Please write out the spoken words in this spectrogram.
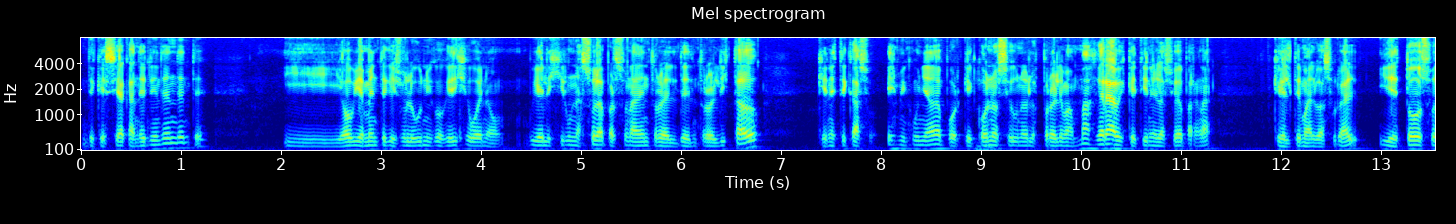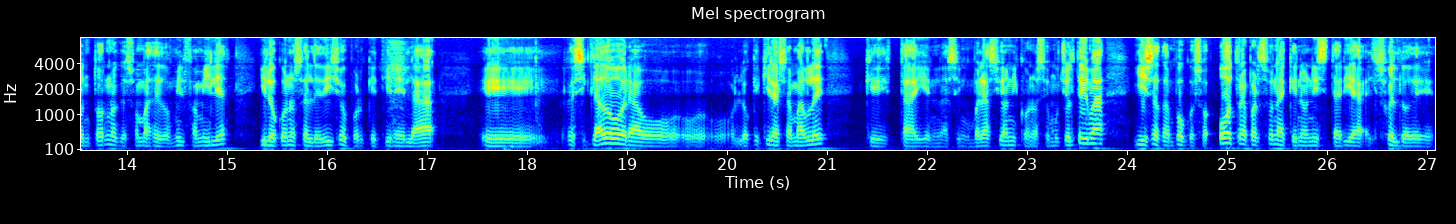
de que sea candidato a intendente. Y obviamente que yo lo único que dije, bueno, voy a elegir una sola persona dentro del, dentro del listado, que en este caso es mi cuñada porque conoce uno de los problemas más graves que tiene la ciudad de Paraná, que es el tema del basural, y de todo su entorno, que son más de 2.000 familias, y lo conoce al dedillo porque tiene la eh, recicladora o, lo que quiera llamarle, que está ahí en la circunvalación y conoce mucho el tema, y ella tampoco es otra persona que no necesitaría el sueldo de,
